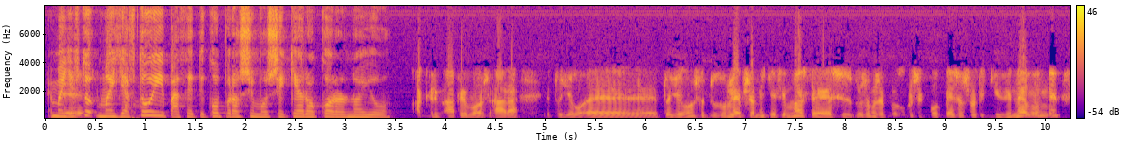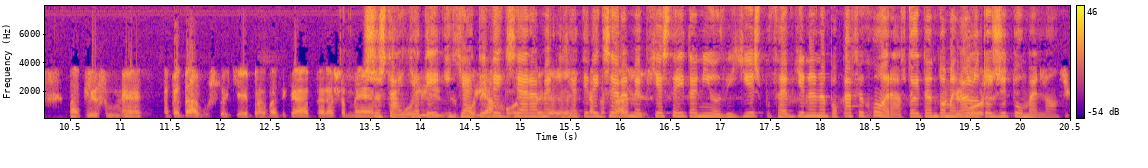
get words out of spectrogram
Ε, μα, γι αυτό, μα γι' αυτό είπα θετικό πρόσημο σε καιρό κορονοϊού. Ακριβώς. Άρα το, γεγο, ε, το γεγονός ότι δουλέψαμε και θυμάστε, συζητούσαμε σε προηγούμενες εκπομπές σα ότι κινδυνεύουμε να κλείσουμε τα πεντάγουστο και πραγματικά περάσαμε. Σωστά. Πολύ, γιατί, πολύ γιατί, δεν ξέραμε, ε, γιατί δεν ξέραμε ποιες θα ήταν οι οδηγίες που θα έβγαιναν από κάθε χώρα. Αυτό ήταν το μεγάλο το ζητούμενο. Και,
